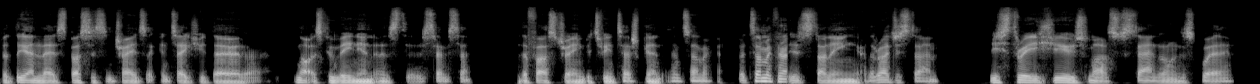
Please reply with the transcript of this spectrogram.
but again, there's buses and trains that can take you there. Not as convenient as the Semsa, the fast train between Tashkent and Samarkand. But Samarkand is stunning. The Registan, these three huge mosques stand on the square.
